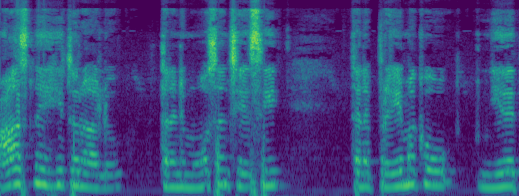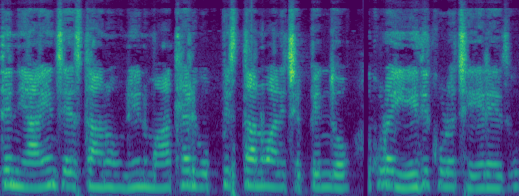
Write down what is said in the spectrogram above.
ఆ స్నేహితురాలు తనని మోసం చేసి తన ప్రేమకు ఏదైతే న్యాయం చేస్తానో నేను మాట్లాడి ఒప్పిస్తాను అని చెప్పిందో కూడా ఏది కూడా చేయలేదు.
